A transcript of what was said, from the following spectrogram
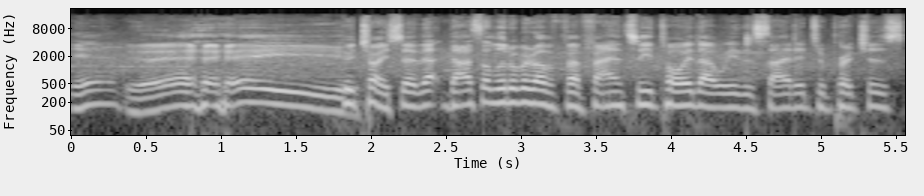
Yeah. Yay! Good choice. So that that's a little bit of a fancy toy that we decided to purchase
